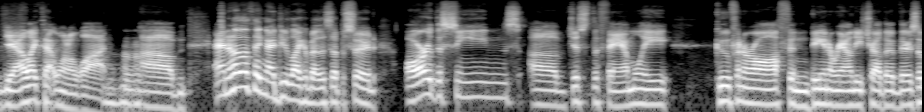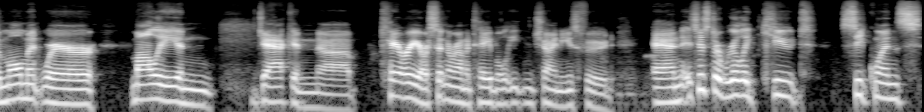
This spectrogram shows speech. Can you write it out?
Yeah, I like that one a lot. Mhm. Um, and another thing I do like about this episode are the scenes of just the family goofing her off and being around each other. There's a moment where Molly and Jack and uh, Carrie are sitting around a table eating Chinese food, and it's just a really cute sequence.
